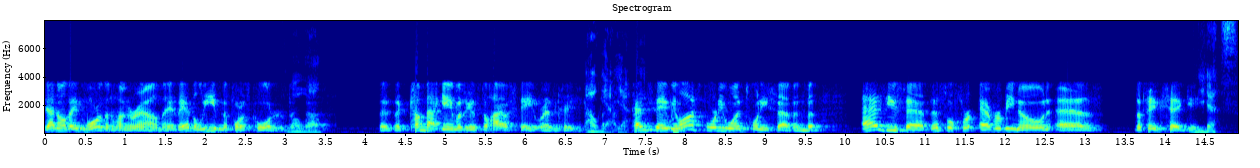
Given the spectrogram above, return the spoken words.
Yeah, no, they more than hung around. They they had the lead in the fourth quarter. But, Oh, wow. uh, the, the comeback game was against Ohio State, where they had the crazy. Comeback. Oh, yeah, yeah. Penn State, we lost 41-27, but as you said, this will forever be known as the Pig's Head game. Yes.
